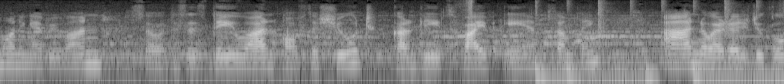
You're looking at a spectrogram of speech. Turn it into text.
morning everyone. So this is day one of the shoot. Currently it's 5 a.m something. And we're ready to go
